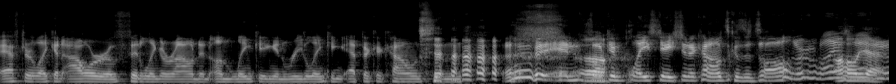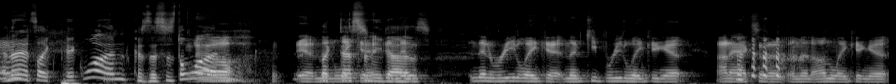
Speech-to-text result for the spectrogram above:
after like an hour of fiddling around and unlinking and relinking Epic accounts and and Ugh. fucking PlayStation accounts because it's all. oh yeah, and then it's like pick one because this is the oh. one, Oh, yeah, and then like Destiny it, and then- does. and then relink it, and then keep relinking it on accident, and then unlinking it.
